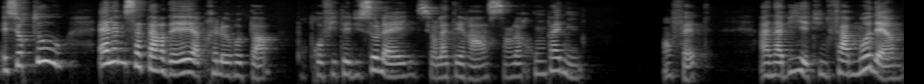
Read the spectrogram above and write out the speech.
et surtout, elle aime s'attarder après le repas pour profiter du soleil sur la terrasse en leur compagnie. En fait, Anabi est une femme moderne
